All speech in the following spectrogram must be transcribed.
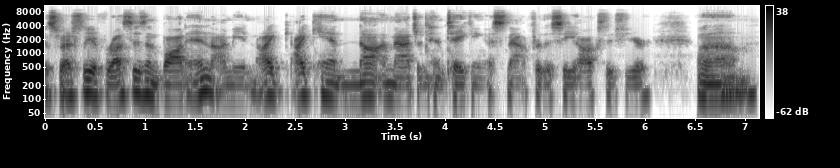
especially if Russ isn't bought in. I mean, I I cannot imagine him taking a snap for the Seahawks this year. Um,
